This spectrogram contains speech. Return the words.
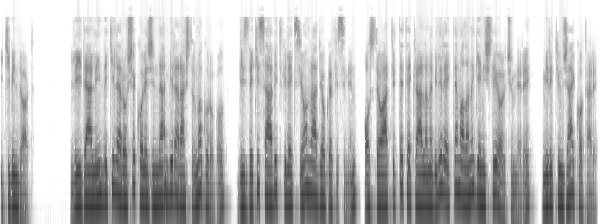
2004. Liderliğindeki La Roche Koleji'nden bir araştırma grubu, dizdeki sabit fleksiyon radyografisinin, osteoartritte tekrarlanabilir eklem alanı genişliği ölçümleri, Mirityunjay Kotari.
